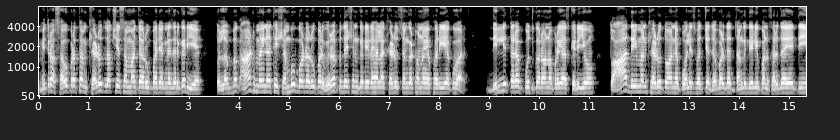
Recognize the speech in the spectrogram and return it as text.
મિત્રો, સૌપ્રથમ ખેડૂતલક્ષી સમાચાર ઉપર એક નજર કરીએ. તો લગભગ આઠ મહિનાથી શંભુ બોર્ડર ઉપર વિરોધ પ્રદર્શન કરી રહેલા ખેડૂત સંગઠનોએ ફરી એકવાર દિલ્હી તરફ કૂચ કરવાનો પ્રયાસ કર્યો. તો આ દરમિયાન ખેડૂતો અને પોલીસ વચ્ચે જબરદસ્ત તંગદિલી પણ સર્જાઈ હતી.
